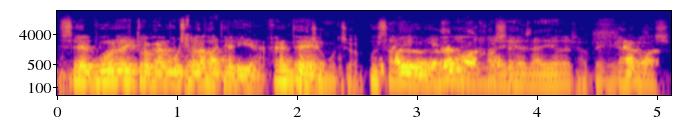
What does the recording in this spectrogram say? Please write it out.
ser bueno y tocar mucho la batería. Gente, Mucho, mucho. un saludo, nos vemos. José. Adiós, adiós. Chaote. Vamos.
